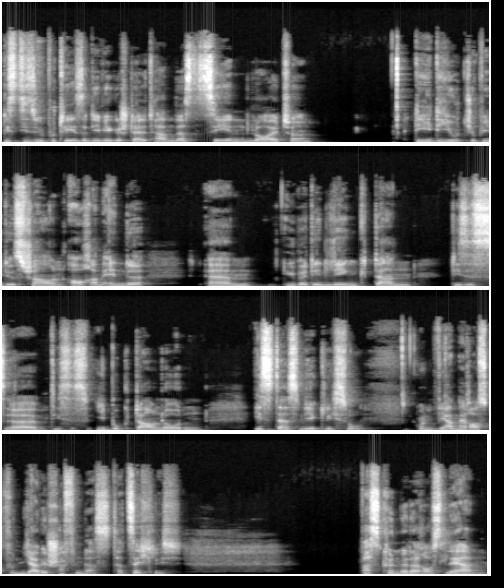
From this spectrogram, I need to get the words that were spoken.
ist diese Hypothese, die wir gestellt haben, dass zehn Leute, die die YouTube-Videos schauen, auch am Ende ähm, über den Link dann dieses äh, dieses E-Book downloaden, ist das wirklich so? Und wir haben herausgefunden, ja, wir schaffen das tatsächlich. Was können wir daraus lernen?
